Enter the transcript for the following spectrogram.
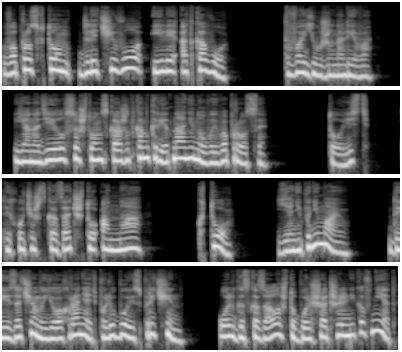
Вопрос в том, для чего или от кого. Твою же налево. Я надеялся, что он скажет конкретно, а не новые вопросы. То есть, ты хочешь сказать, что она... Кто? Я не понимаю. Да и зачем ее охранять по любой из причин? Ольга сказала, что больше отшельников нет.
